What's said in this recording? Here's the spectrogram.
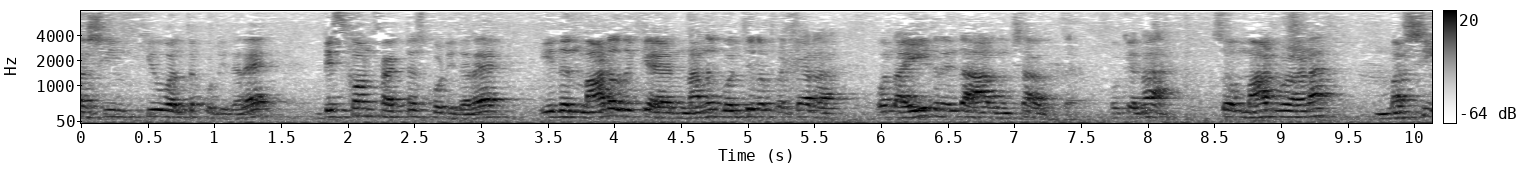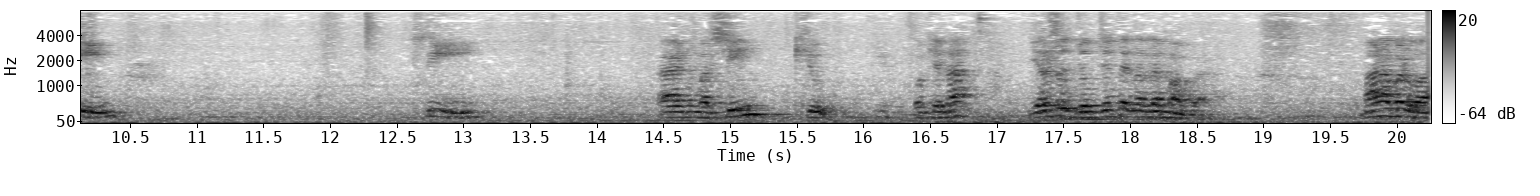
ಮಷೀನ್ ಕ್ಯೂ ಅಂತ ಕೊಟ್ಟಿದ್ದಾರೆ. ಡಿಸ್ಕೌಂಟ್ ಫ್ಯಾಕ್ಟರ್ಸ್ ಕೊಟ್ಟಿದ್ದಾರೆ. ಇದನ್ನ ಮಾಡೋದಕ್ಕೆ ನನಗೆ ಗೊತ್ತಿರೋ ಪ್ರಕಾರ ಒಂದು ಐದರಿಂದ ಆರು ನಿಮಿಷ ಆಗುತ್ತೆ. ಓಕೆನಾ ಸೊ ಮಾಡ್ಬಿಡೋಣ. Machine P and machine Q ಓಕೆನಾ ಎರಡು ಜೊತೆ ಜೊತೆನಲ್ಲೇ ಮಾಡೋಣ ಮಾಡಬೇಡವಾ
